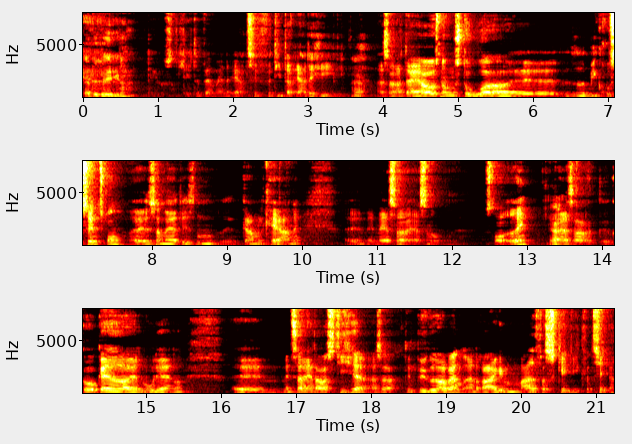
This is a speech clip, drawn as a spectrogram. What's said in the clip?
Er det det hele? Hvad man er til, fordi der er det hele. Ja. Altså, der er også nogle store øh, mikrocentrum, øh, som er det sådan gammel kerne øh, med masser af sådan nogle strøget, ikke? Ja. Altså gågader og alt muligt andet. Øh, men så er der også de her, altså det er bygget op af en, af en række meget forskellige kvarterer.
